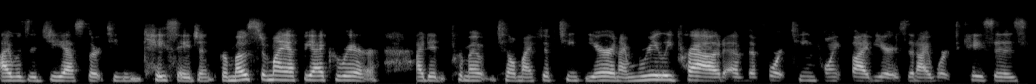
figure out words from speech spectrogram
i was a gs 13 case agent for most of my fbi career i didn't promote until my 15th year and i'm really proud of the 14.5 years that i worked cases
